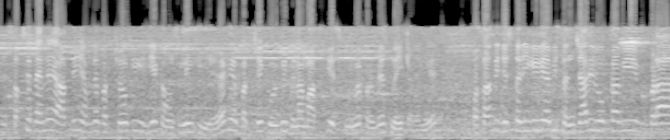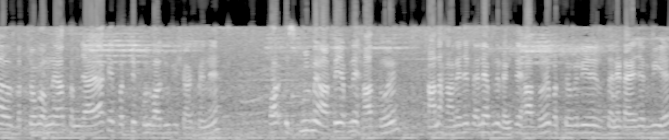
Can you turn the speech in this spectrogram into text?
तो सबसे पहले आते ही, हमने बच्चों की ये काउंसलिंग की है कि बच्चे कोई भी बिना मास्क के स्कूल में प्रवेश नहीं करेंगे। और साथ ही जिस तरीके के अभी संचारी रोग का भी बड़ा बच्चों को हमने आज समझाया कि बच्चे फुल बाजू की शर्ट पहने और स्कूल में आते ही अपने हाथ धोएँ। खाना खाने से पहले अपने ढंग से हाथ धोएँ, बच्चों के लिए सैनिटाइजर भी है।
